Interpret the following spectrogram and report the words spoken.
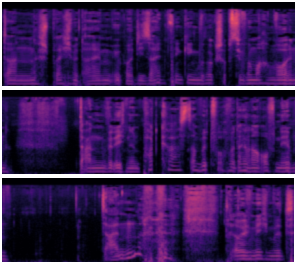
Dann spreche ich mit einem über Design Thinking Workshops, die wir machen wollen. Dann will ich einen Podcast am Mittwoch mit einer aufnehmen. Dann treffe ich mich mit,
